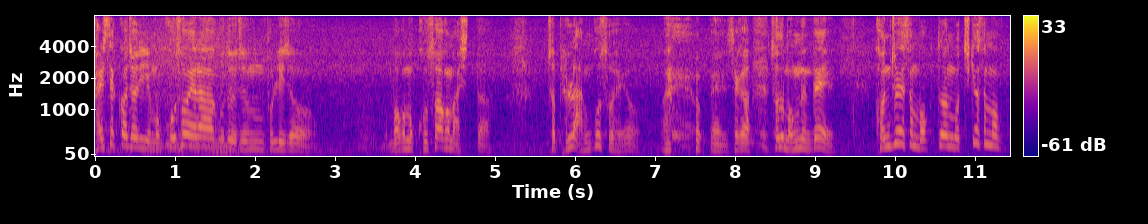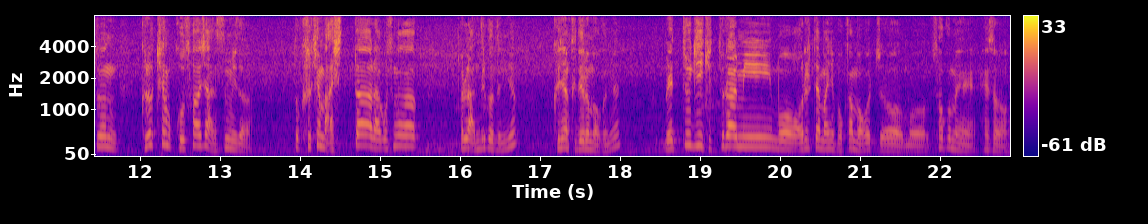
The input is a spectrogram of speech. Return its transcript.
갈색 거절이 뭐 고소해라고도 요즘 불리죠. 먹으면 고소하고 맛있다. 저 별로 안 고소해요. 네, 제가 저도 먹는데 건조해서 먹든 뭐 튀겨서 먹든 그렇게 고소하지 않습니다. 또 그렇게 맛있다라고 생각 별로 안 들거든요. 그냥 그대로 먹으면 메뚜기, 귀뚜라미 뭐 어릴 때 많이 볶아 먹었죠. 뭐 소금에 해서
